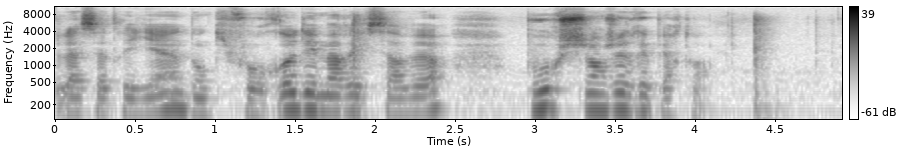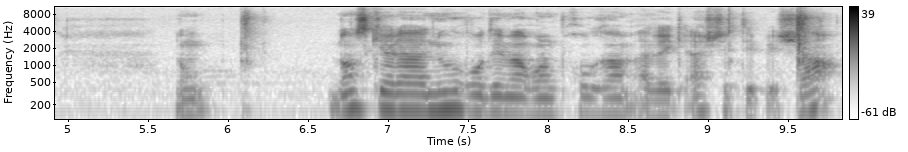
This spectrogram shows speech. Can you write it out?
la satrien donc il faut redémarrer le serveur pour changer de répertoire. Donc dans ce cas là nous redémarrons le programme avec http char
